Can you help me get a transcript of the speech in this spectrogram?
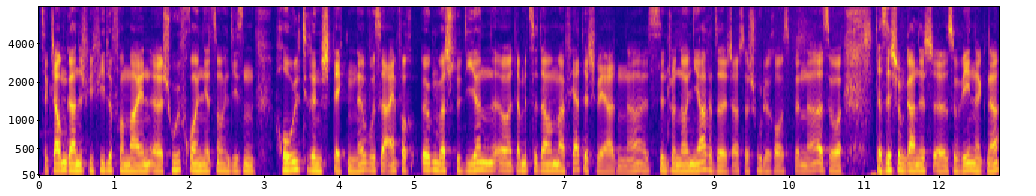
sie glauben gar nicht, wie viele von meinen äh, Schulfreunden jetzt noch in diesen Hole drin stecken, ne, wo sie einfach irgendwas studieren, äh, damit sie da mal fertig werden. Ne? Es sind schon neun Jahre, seit ich aus der Schule raus bin. Ne? Also das ist schon gar nicht äh, so wenig. Ne?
